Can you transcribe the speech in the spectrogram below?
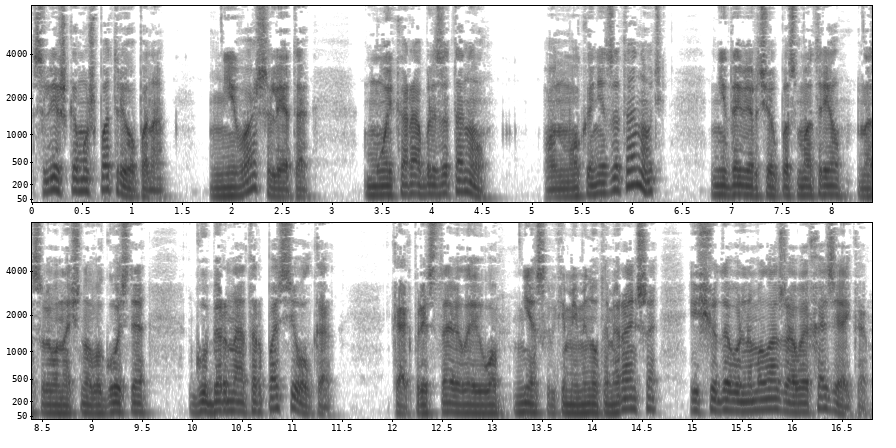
слишком уж потрепана. Не ваше ли это? Мой корабль затонул. Он мог и не затонуть недоверчиво посмотрел на своего ночного гостя губернатор поселка, как представила его несколькими минутами раньше еще довольно моложавая хозяйка.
